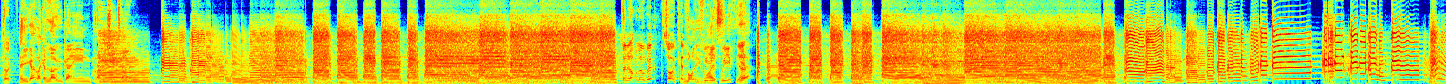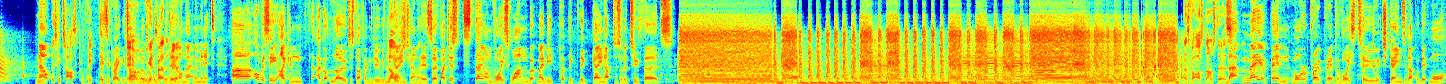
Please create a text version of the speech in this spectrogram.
Sorry. There you go, like a low gain, crunchy tone. Turn it up a little bit so I can Volume wise. breathe. Yeah. Now, This guitar's great. Man. It's a great guitar. Anyway, we'll, we'll talk about the deal on that in a minute. Uh, obviously, I can. I got loads of stuff I can do with the gain channel here. So if I just stay on voice one, but maybe put the, the gain up to sort of two thirds. That's for us downstairs. That may have been more appropriate for voice two, which gains it up a bit more.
